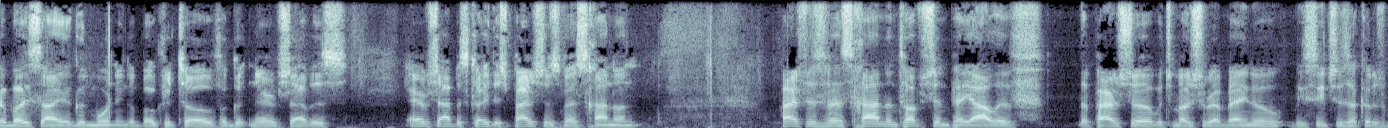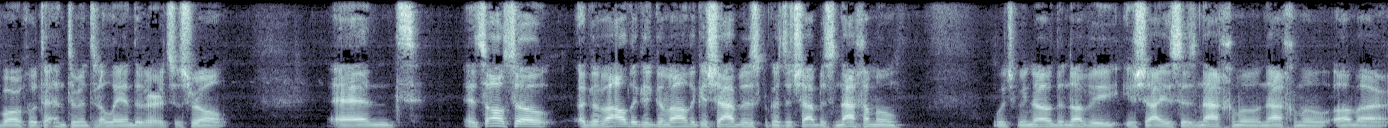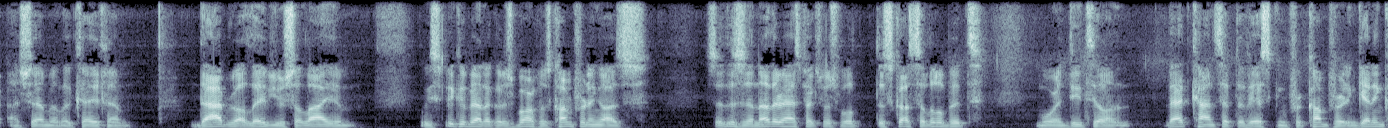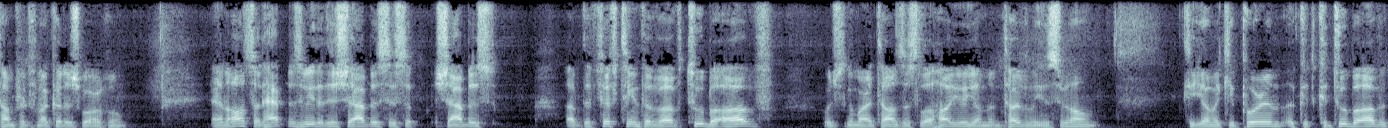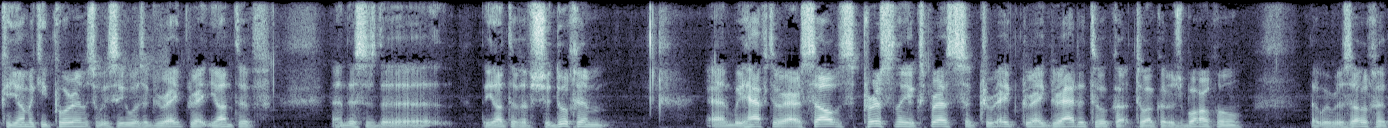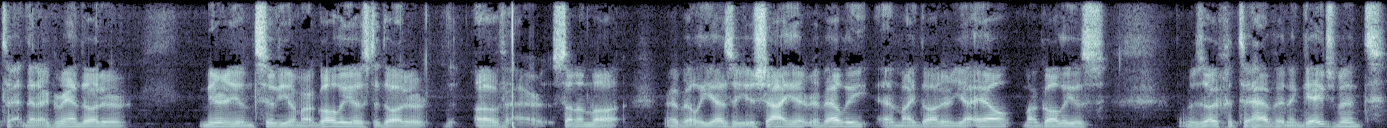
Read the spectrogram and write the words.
Rabbi Isai, a good morning, a Boker Tov, a good Erev Shabbos. Erev Shabbos Kodesh, Parshas Veschanon. Parshas Veschanon, Tovshin Pei Aleph, the Parsha which Moshe Rabbeinu beseeches HaKadosh Baruch Hu to enter into the land of Eretz Yisrael. And it's also a Gavaldik, a Gavaldik Shabbos because it's Shabbos Nachamu, which we know the Navi Yeshaya says, Nachmu, Nachmu, Omar, Hashem Elokeichem. Dabra Alev Yerushalayim. We speak about HaKadosh Baruch who's comforting us. So this is another aspect which we'll discuss a little bit more in detail. That concept of asking for comfort and getting comfort from HaKadosh Baruch Hu. And also it happens to be that this Shabbos is a Shabbos of the 15th of Av, Tu B'Av, which the Gemara tells us, Lahayu Yomim Tovim Yisrael, Kiyom Kippurim, Ketu B'Av, Kiyom Kippurim. So we see it was a great, great Yontif and this is the the yontiv of shidduchim, and we have to ourselves personally express a great, great gratitude to Hakadosh Baruch Hu that we were zochet, that our granddaughter Miriam Tzivia Margolius, the daughter of our son-in-law Reb Eliezer Yeshaya Rebeli, and my daughter Yael Margolius, was zochet to have an engagement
